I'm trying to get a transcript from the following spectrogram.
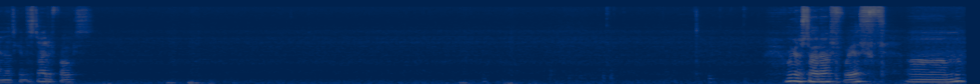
And let's get started, folks. We're gonna start off with um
